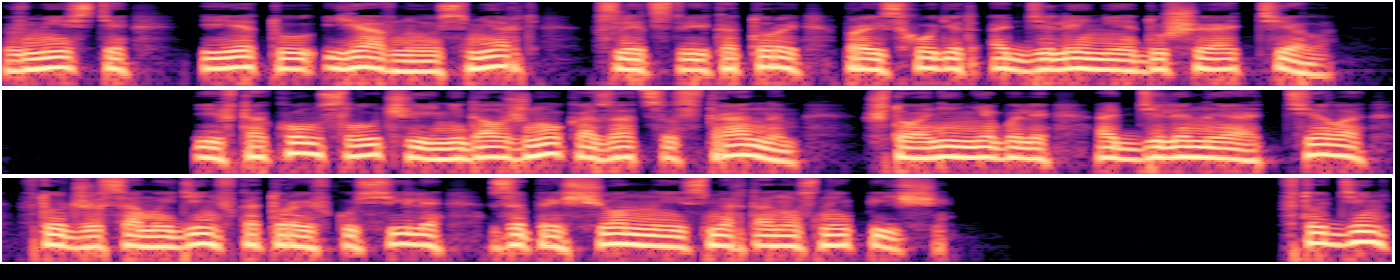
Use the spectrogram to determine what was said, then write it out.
вместе и эту явную смерть, вследствие которой происходит отделение души от тела, и в таком случае не должно казаться странным, что они не были отделены от тела в тот же самый день, в который вкусили запрещенные смертоносные пищи. В тот день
